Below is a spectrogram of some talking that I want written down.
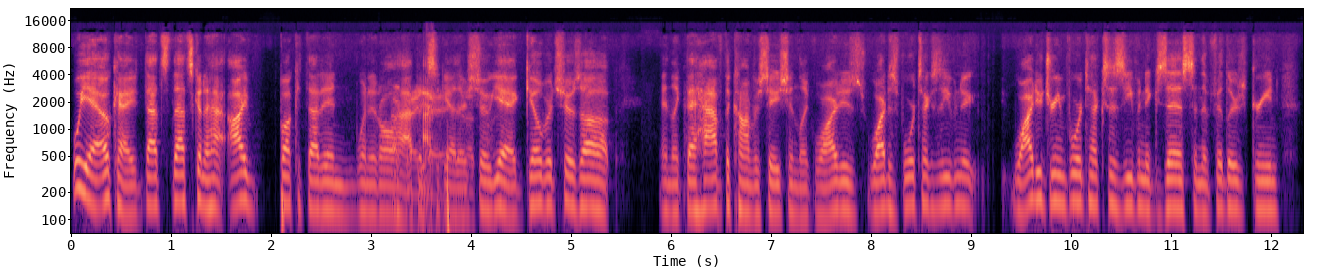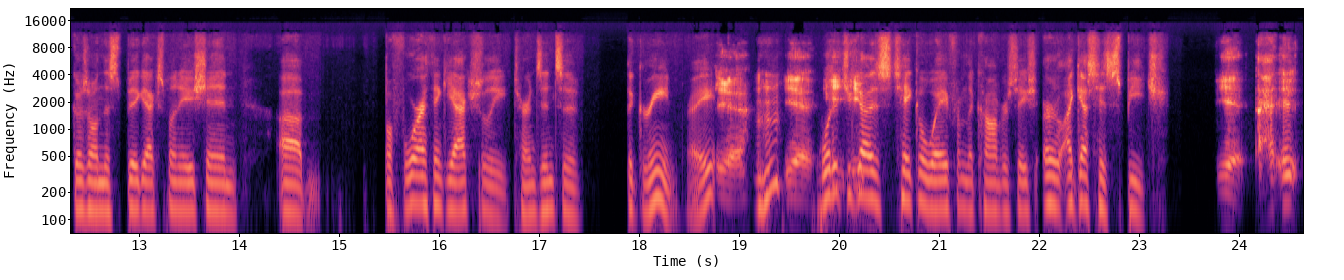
Well, yeah, okay, that's that's gonna. Ha- I bucket that in when it all Okay, happens yeah, yeah, together. that's so fine. yeah, Gilbert shows up, and like they have the conversation. Like, why does why does vortexes even why do dream vortexes even exist? And the Fiddler's Green goes on this big explanation. Um, before I think he actually turns into the green, right? Yeah, Mhm. yeah. What He- did you he- guys take away from the conversation, or I guess his speech? Yeah, it,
